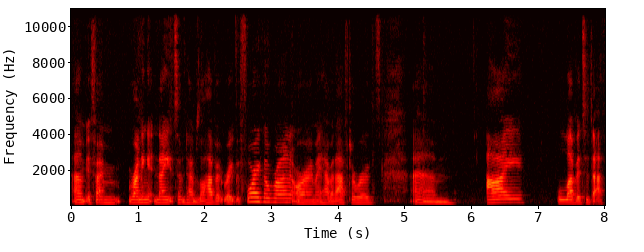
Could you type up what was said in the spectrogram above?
Um, if I'm running at night, sometimes I'll have it right before I go run, or I might have it afterwards. Um, I love it to death.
